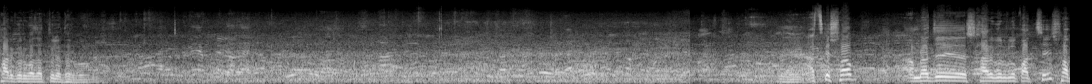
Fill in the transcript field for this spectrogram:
সারগর বাজার তুলে ধরবো। আজকে সব আমরা যে সারগরগুলো পাচ্ছি সব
